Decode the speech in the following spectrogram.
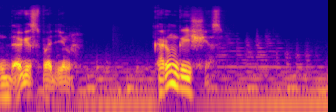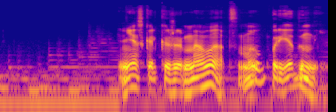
Да, господин. Корунга исчез. Несколько жирноват, но преданный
